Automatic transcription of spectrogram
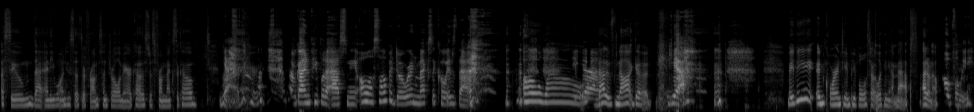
assume that anyone who says they're from Central America is just from Mexico. Yeah. Uh, I've gotten people to ask me, "Oh, El Salvador, where in Mexico is that?" oh, wow. Yeah. That is not good. yeah. Maybe in quarantine, people will start looking at maps. I don't know. Hopefully.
